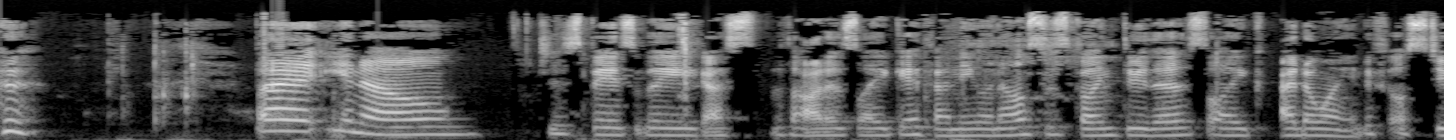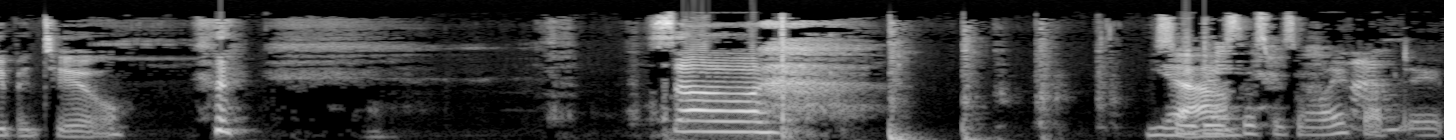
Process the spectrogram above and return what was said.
but you know, just basically, I guess the thought is like, if anyone else is going through this, like, I don't want you to feel stupid too. so, yeah. So I guess this was a life update.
